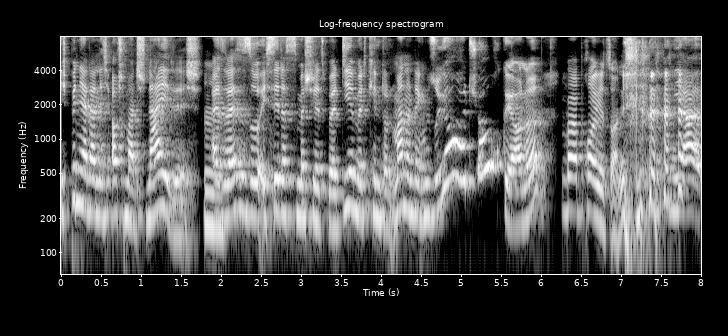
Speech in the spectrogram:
ich bin ja dann nicht automatisch neidisch. Mhm. Also weißt du so, ich sehe das zum Beispiel jetzt bei dir mit Kind und Mann und denke mir so, ja, hätte ich auch gerne. Aber brauche ich jetzt auch nicht. Ja,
